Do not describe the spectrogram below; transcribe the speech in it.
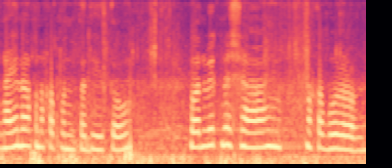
ngayon ako nakapunta dito. One week na siyang nakaburol.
